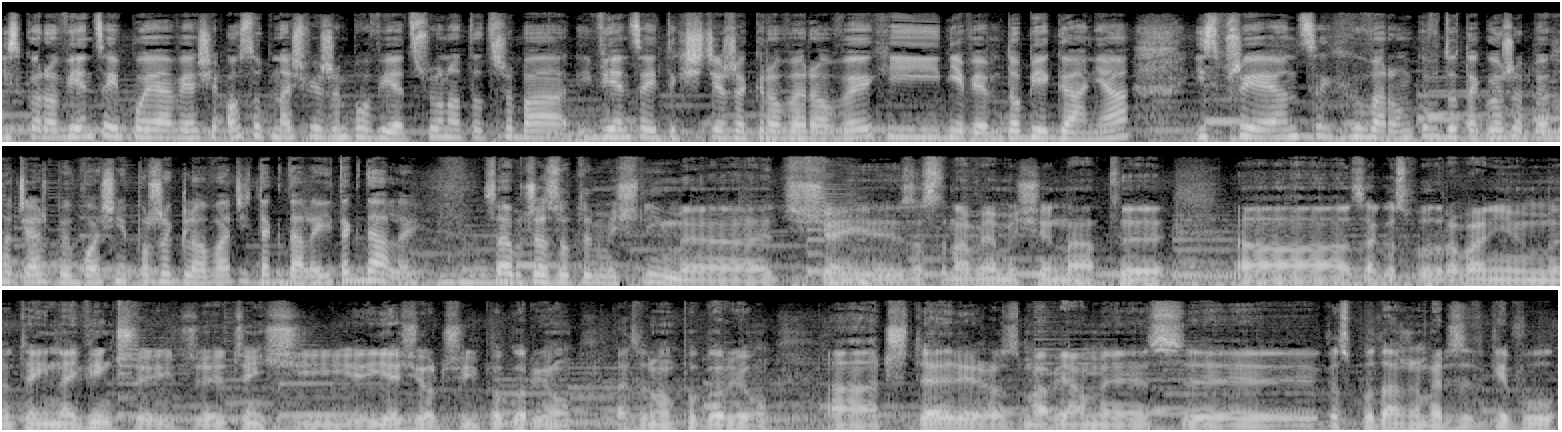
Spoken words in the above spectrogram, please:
I skoro więcej pojawia się osób na świeżym powietrzu, no to trzeba więcej tych ścieżek rowerowych i, nie wiem, do biegania i sprzyjających warunków do tego, żeby chociażby właśnie pożeglować i tak dalej, i tak dalej. Cały czas o tym myślimy. Dzisiaj zastanawiamy się nad e, a, zagospodarowaniem tej największej części jezior, czyli Pogorią, tak zwaną Pogorią a, 4. Rozmawiamy z e, gospodarzem RZGW,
